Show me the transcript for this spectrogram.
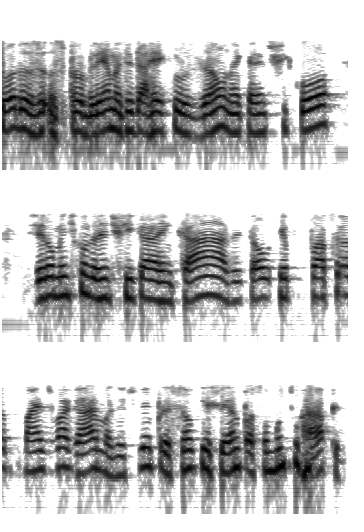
todos os problemas e da reclusão, né, que a gente ficou, geralmente quando a gente fica em casa e tal, o tempo passa mais devagar, mas eu tive a impressão que esse ano passou muito rápido.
